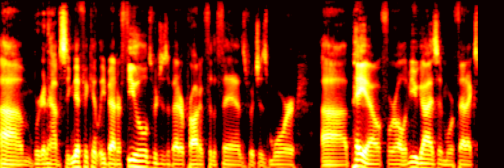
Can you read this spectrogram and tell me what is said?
um, we're going to have significantly better fields, which is a better product for the fans, which is more uh, payout for all of you guys and more FedEx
